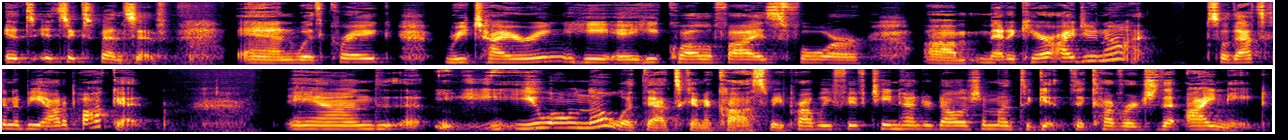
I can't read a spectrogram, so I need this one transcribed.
It's it's expensive, and with Craig retiring, he he qualifies for um, Medicare. I do not, so that's going to be out of pocket. And uh, you all know what that's going to cost me probably $1,500 a month to get the coverage that I need.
